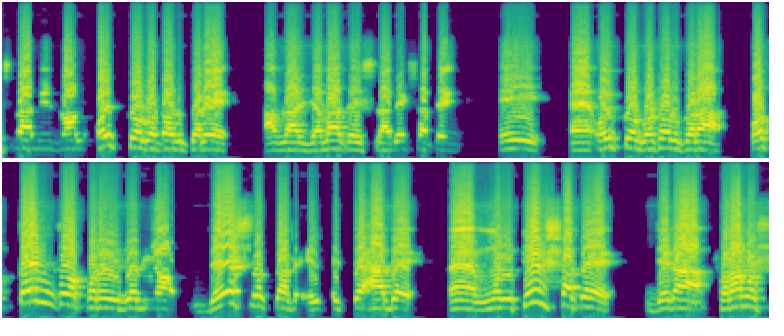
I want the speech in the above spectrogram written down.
ইসলামী দল ঐক্য গঠন করে আপনার জামাতে ইসলামের সাথে এই ঐক্য গঠন করা অত্যন্ত প্রয়োজনীয় দেশ রক্ষা ইতিহাদে মুলকির সাথে যেটা পরামর্শ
